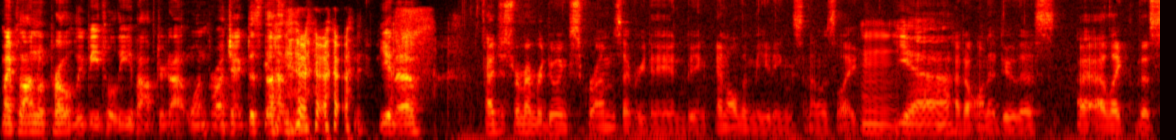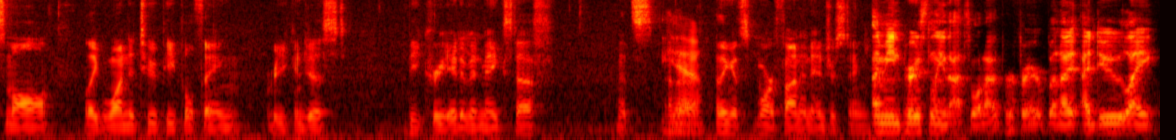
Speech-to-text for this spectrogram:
my plan would probably be to leave after that one project is done. you know? I just remember doing scrums every day and being and all the meetings, and I was like, Mm. Yeah. I don't want to do this. I, I like the small, like one to two people thing where you can just be creative and make stuff. That's I don't Yeah. know. I think it's more fun and interesting. I mean, personally, that's what I'd prefer. But I, I do like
